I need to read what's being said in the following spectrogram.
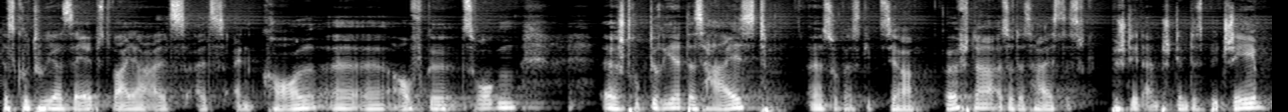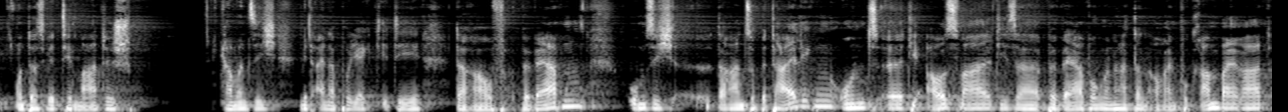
das Kulturjahr selbst war ja als, als ein Call äh, äh aufgezogen, äh, strukturiert. Das heißt, äh, sowas gibt's ja öfter. Also das heißt, es besteht ein bestimmtes Budget und das wird thematisch, kann man sich mit einer Projektidee darauf bewerben, um sich äh, daran zu beteiligen. Und äh, die Auswahl dieser Bewerbungen hat dann auch ein Programmbeirat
